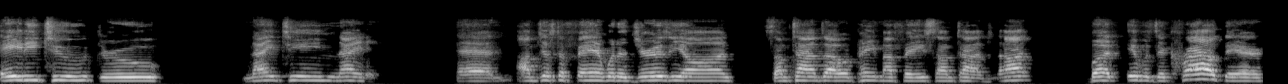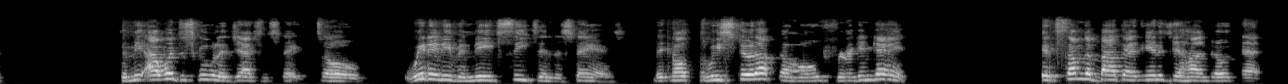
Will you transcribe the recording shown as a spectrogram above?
82 through 1990 and I'm just a fan with a jersey on. Sometimes I would paint my face, sometimes not. But it was a crowd there. To me, I went to school at Jackson State, so we didn't even need seats in the stands because we stood up the whole friggin' game. It's something about that energy, Hondo, that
